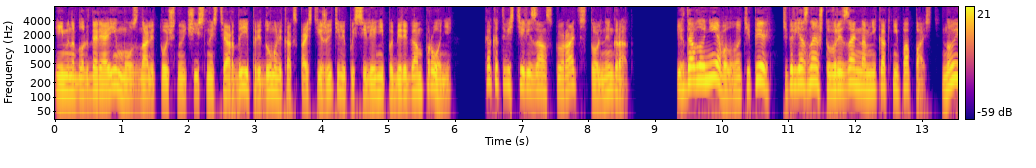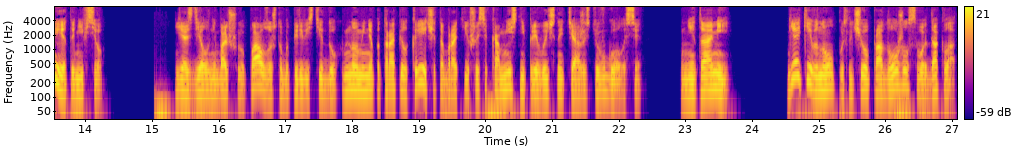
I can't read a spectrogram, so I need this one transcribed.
И именно благодаря им мы узнали точную численность Орды и придумали, как спасти жителей поселений по берегам Прони, как отвести Рязанскую рать в Стольный Град. Их давно не было, но теперь... Теперь я знаю, что в Рязань нам никак не попасть. Но и это не все. Я сделал небольшую паузу, чтобы перевести дух, но меня поторопил кречет, обратившийся ко мне с непривычной тяжестью в голосе. «Не томи». Я кивнул, после чего продолжил свой доклад.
